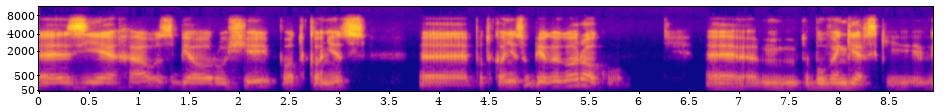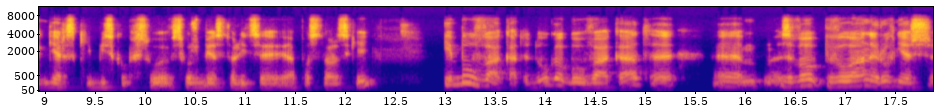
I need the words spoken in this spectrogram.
y, zjechał z Białorusi pod koniec, pod koniec ubiegłego roku. To był węgierski, węgierski biskup w służbie stolicy apostolskiej. I był wakat, długo był wakat, wywołany również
